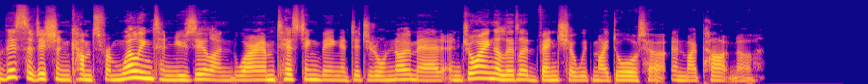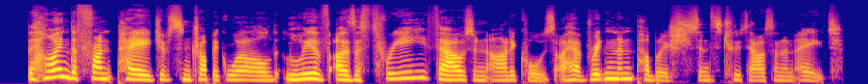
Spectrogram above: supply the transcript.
This edition comes from Wellington, New Zealand, where I am testing being a digital nomad, enjoying a little adventure with my daughter and my partner. Behind the front page of Syntropic World live over 3,000 articles I have written and published since 2008.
